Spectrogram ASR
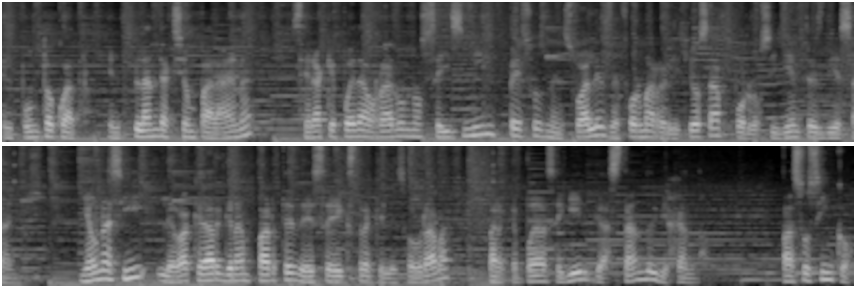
El punto 4. El plan de acción para Ana será que pueda ahorrar unos 6 mil pesos mensuales de forma religiosa por los siguientes 10 años. Y aún así le va a quedar gran parte de ese extra que le sobraba para que pueda seguir gastando y viajando. Paso 5.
